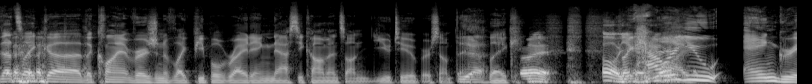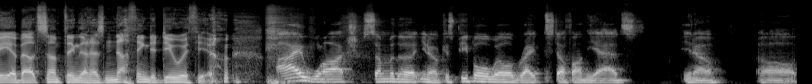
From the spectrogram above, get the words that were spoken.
that's like uh, the client version of like people writing nasty comments on YouTube or something. Yeah, like right. Oh, like yeah, how yeah. are you angry about something that has nothing to do with you? I watch some of the, you know, because people will write stuff on the ads, you know, uh,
